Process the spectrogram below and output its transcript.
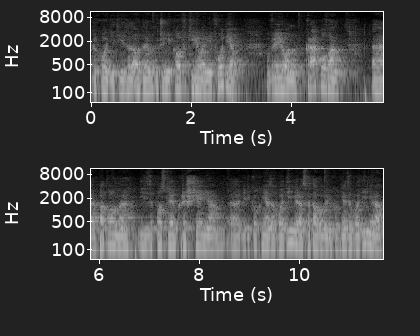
приходит от учеников Кирилла и Мефодия в район Кракова, потом из, после крещения великого князя Владимира, святого великого князя Владимира,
